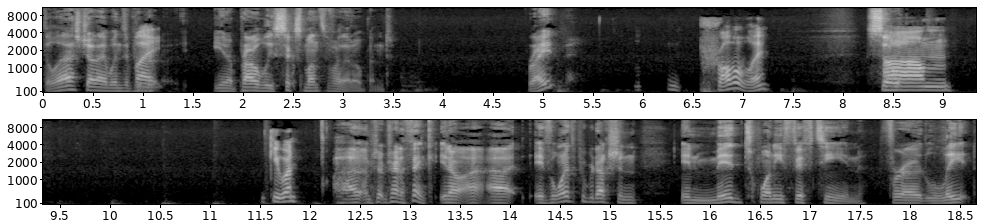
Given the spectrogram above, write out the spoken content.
The Last Jedi went to, pre- you know, probably six months before that opened. Right? probably. So um, keep going. I, I'm, I'm trying to think. You know, uh, if it went to pre-production in mid 2015 for a late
